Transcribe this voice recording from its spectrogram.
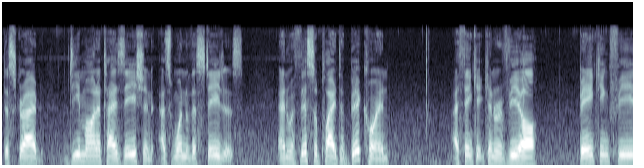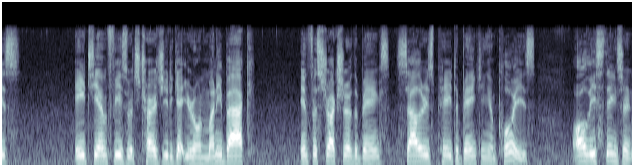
described demonetization as one of the stages. And with this applied to Bitcoin, I think it can reveal banking fees, ATM fees which charge you to get your own money back, infrastructure of the banks, salaries paid to banking employees, all these things are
